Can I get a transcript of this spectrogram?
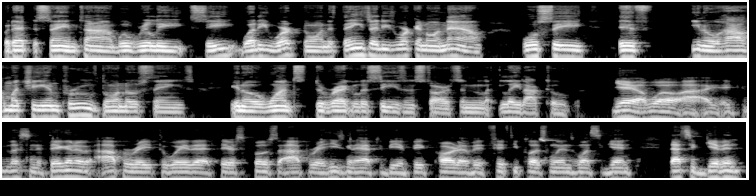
but at the same time we'll really see what he worked on the things that he's working on now we'll see if you know, how much he improved on those things, you know, once the regular season starts in late October. Yeah, well, I, I listen. If they're going to operate the way that they're supposed to operate, he's going to have to be a big part of it. Fifty plus wins, once again, that's a given.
